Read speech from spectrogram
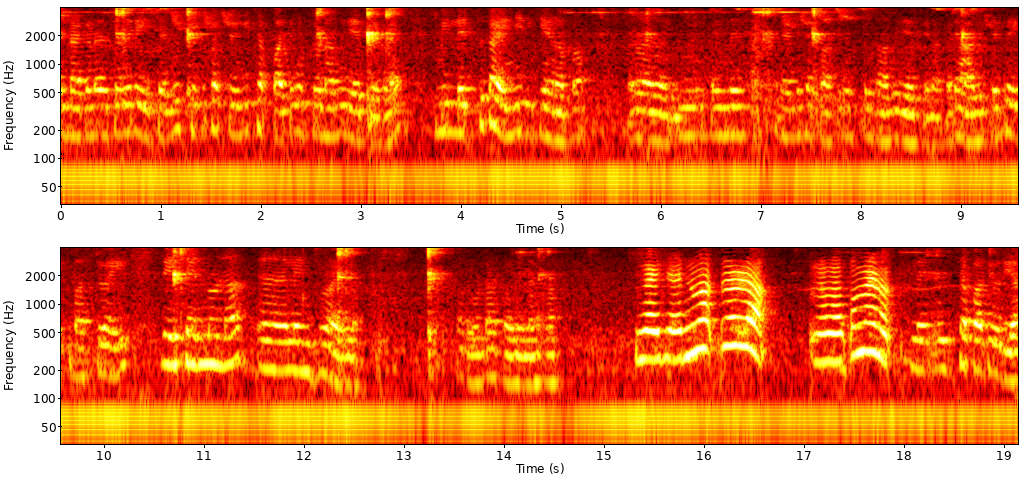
ഉണ്ടാക്കണ വെച്ച് കഴിഞ്ഞാൽ റേഷന് ഉച്ചയ്ക്ക് പറ്റുമെങ്കിൽ ചപ്പാത്തി കൊടുത്തുവിടാമെന്ന് വിചാരിച്ചേക്കണേ. മില്ലറ്റ്സ് കഴിഞ്ഞിരിക്കുകയാണ് അപ്പം ഇന്ന് രണ്ട് ചപ്പാത്തി കൊടുത്തുവിടാമെന്ന് വിചാരിച്ചേക്കണം. അപ്പോൾ രാവിലത്തെ ബ്രേക്ക്ഫാസ്റ്റുമായി റേഷനിലുള്ള ലഞ്ചും ആയിരുന്നു അതുകൊണ്ടാട്ടോ മാത്രമല്ല ഞങ്ങൾക്കും വേണം. ചപ്പാത്തി മതിയാ?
